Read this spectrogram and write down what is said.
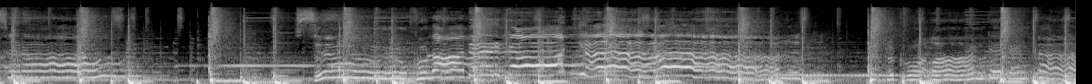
እንዳልሰራ ስንኩል አድርጋኛል። ፍቅሯ እንደ ደንቃራ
